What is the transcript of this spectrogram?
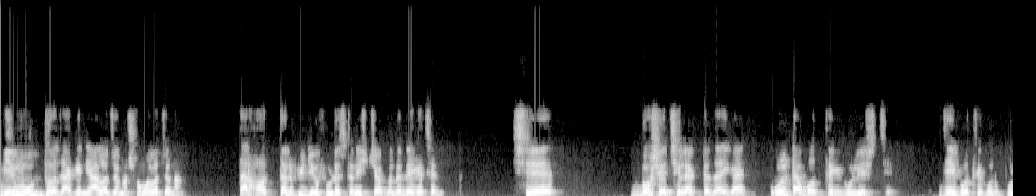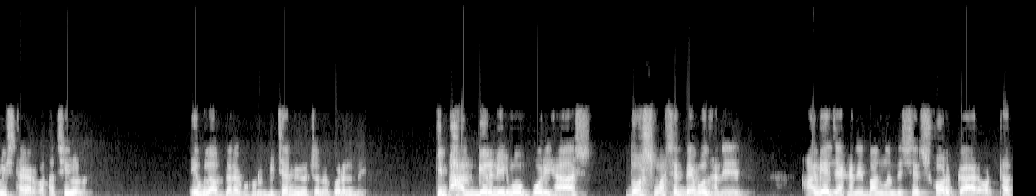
মীর মুগ্ধ যাকে নিয়ে আলোচনা, সমালোচনা, তার হত্যার ভিডিও ফুটেজটা নিশ্চয়ই আপনারা দেখেছেন। সে বসেছিল একটা জায়গায়, উল্টা পথ থেকে গুলি এসছে। যেই পথে কোনো পুলিশ থাকার কথা ছিল না। এগুলো আপনারা কখনো বিচার বিবেচনা করেন নাই। কি ভাগ্যের নির্মম পরিহাস, দশ মাসের ব্যবধানে আগে যেখানে বাংলাদেশের সরকার, অর্থাৎ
